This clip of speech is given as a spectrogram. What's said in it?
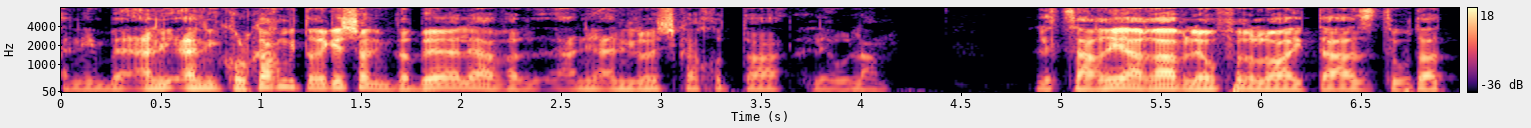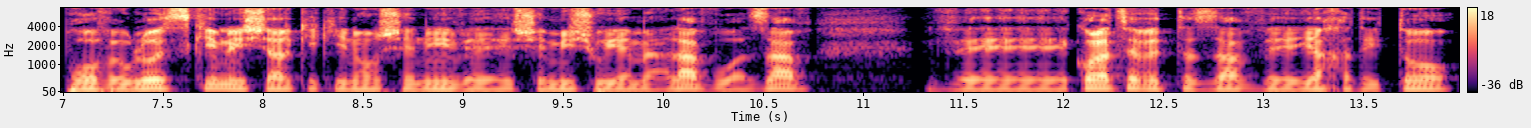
אני, אני, אני כל כך מתרגש שאני מדבר עליה, אבל אני, אני לא אשכח אותה לעולם. לצערי הרב, לעופר לא הייתה אז תעודת פרו, והוא לא הסכים להישאר ככינור שני ושמישהו יהיה מעליו, והוא עזב, וכל הצוות עזב אה, יחד איתו,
